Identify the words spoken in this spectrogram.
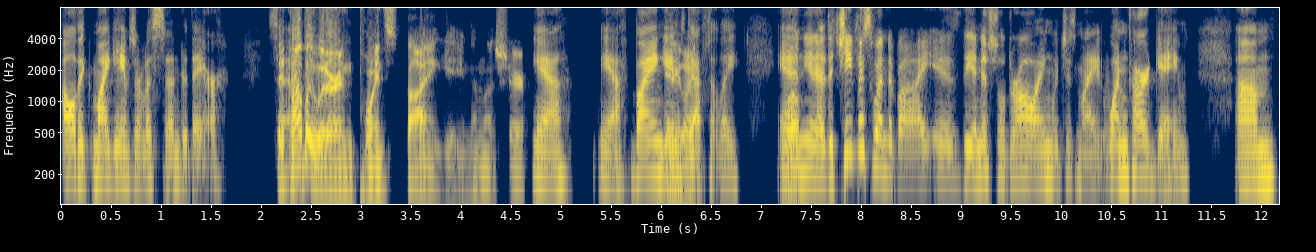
all the my games are listed under there. They probably would earn points buying games. I'm not sure. yeah, yeah, buying games Anyway. definitely. And you know, the cheapest one to buy is the initial drawing, which is my one card game. Um,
